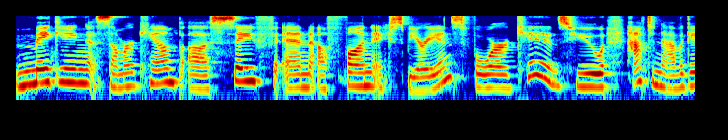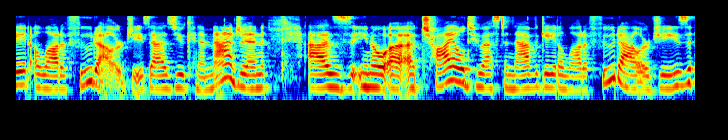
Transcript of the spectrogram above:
making summer camp a safe and a fun experience for kids who have to navigate a lot of food allergies. As you can imagine, as you know, a, a child who has to navigate a lot of food allergies, uh,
